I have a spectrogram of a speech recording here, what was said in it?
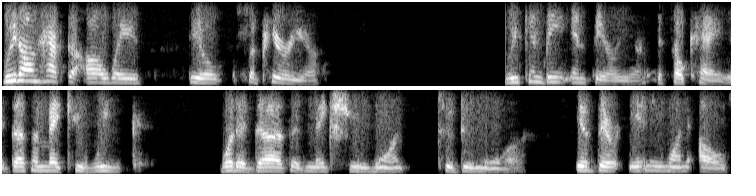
We don't have to always feel superior. We can be inferior. It's okay. It doesn't make you weak. What it does, it makes you want to do more. Is there anyone else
